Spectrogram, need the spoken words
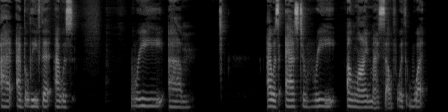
I, I believe that I was re um, I was asked to realign myself with what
